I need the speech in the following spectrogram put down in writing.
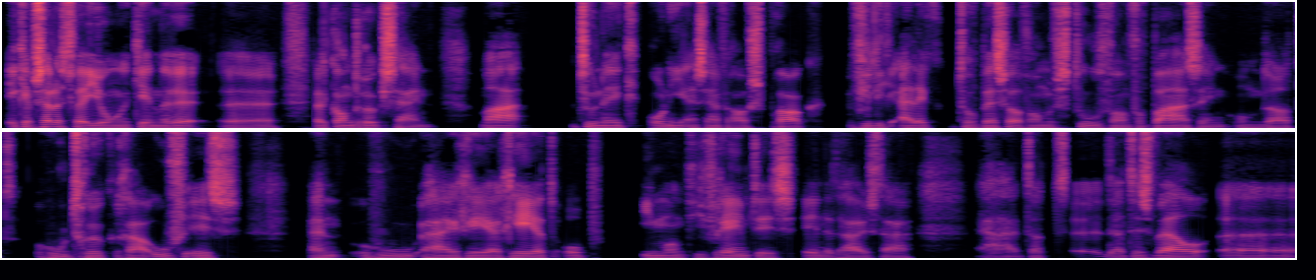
ik heb zelf twee jonge kinderen. eh, dat kan druk zijn. Maar toen ik Ronnie en zijn vrouw sprak, viel ik eigenlijk toch best wel van mijn stoel van verbazing. Omdat hoe druk Raouf is en hoe hij reageert op iemand die vreemd is in het huis daar. Ja, dat, eh, dat is wel eh,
